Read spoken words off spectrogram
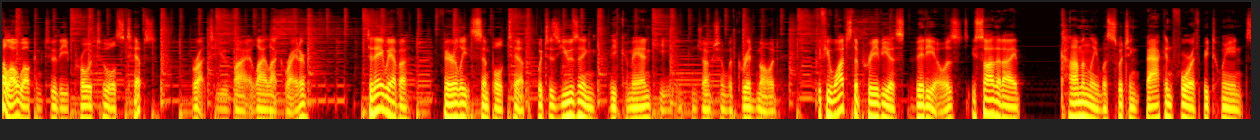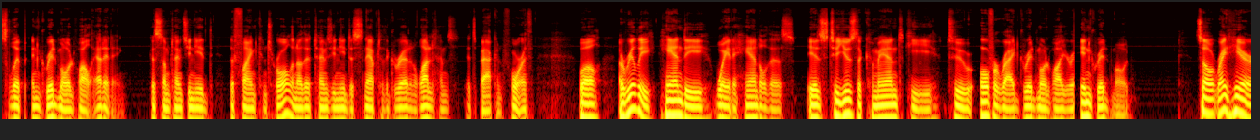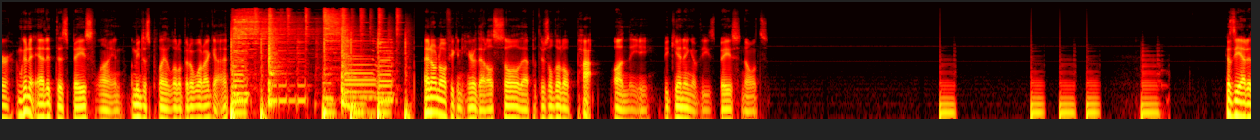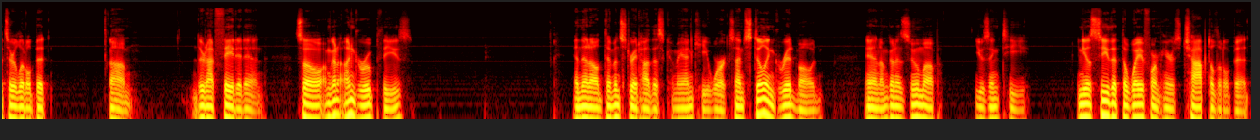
Hello, welcome to the Pro Tools Tips brought to you by Lilac Writer. Today we have a fairly simple tip, which is using the command key in conjunction with grid mode. If you watched the previous videos, you saw that I commonly was switching back and forth between slip and grid mode while editing, because sometimes you need the fine control and other times you need to snap to the grid, and a lot of times it's back and forth. Well, a really handy way to handle this is to use the command key to override grid mode while you're in grid mode. So right here, I'm going to edit this bass line. Let me just play a little bit of what I got. I don't know if you can hear that. I'll solo that, but there's a little pop on the beginning of these bass notes. Because the edits are a little bit, um, they're not faded in. So I'm going to ungroup these. And then I'll demonstrate how this command key works. I'm still in grid mode. And I'm going to zoom up using T. And you'll see that the waveform here is chopped a little bit.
